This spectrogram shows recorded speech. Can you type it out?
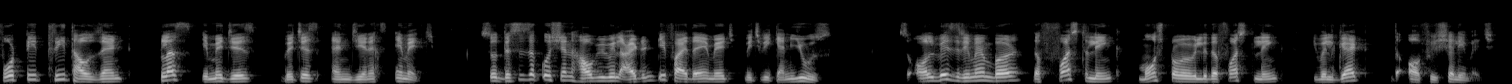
43,000 plus images which is nginx image. So this is a question how we will identify the image which we can use. So always remember the first link, most probably the first link, you will get the official image,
